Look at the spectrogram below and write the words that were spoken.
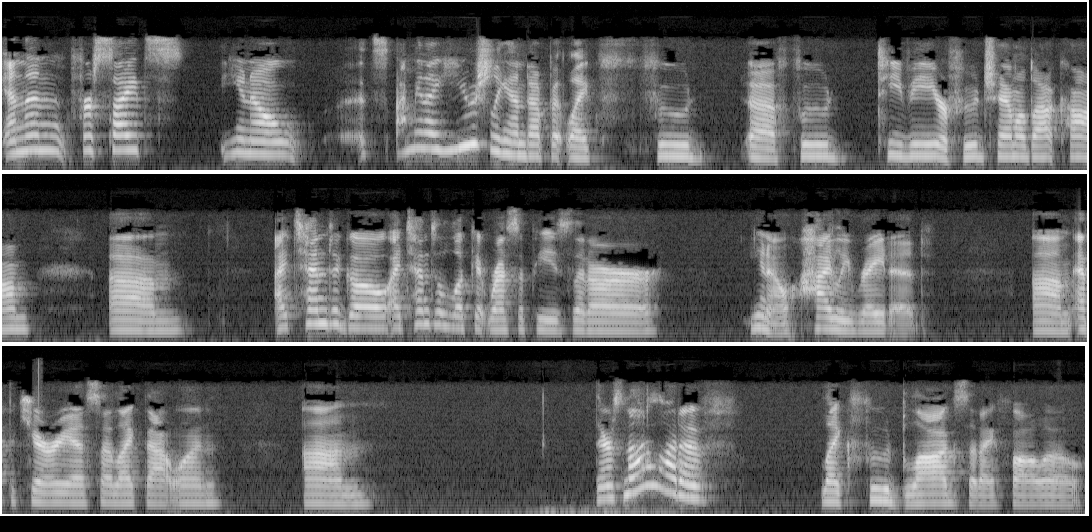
and then for sites, you know, it's. I mean, I usually end up at like food, uh, food TV or foodchannel.com. Um, I tend to go. I tend to look at recipes that are, you know, highly rated. Um, Epicurious, I like that one. Um, there's not a lot of like food blogs that I follow.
